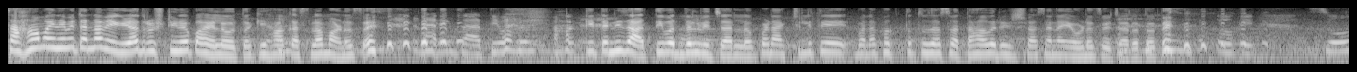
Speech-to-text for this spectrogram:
सहा महिने मी त्यांना वेगळ्या दृष्टीने पाहिलं होतं की हा कसला माणूस आहे. की त्यांनी जातीबद्दल विचारलं. पण ॲक्च्युली ते मला फक्त तुझा स्वतःवर विश्वास आहे ना एवढंच विचारत होते. ओके. सो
